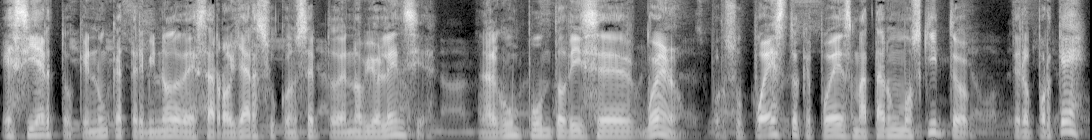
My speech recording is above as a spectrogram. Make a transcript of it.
Es cierto que nunca terminó de desarrollar su concepto de no violencia. En algún punto dice, bueno, por supuesto que puedes matar un mosquito, pero ¿por qué?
